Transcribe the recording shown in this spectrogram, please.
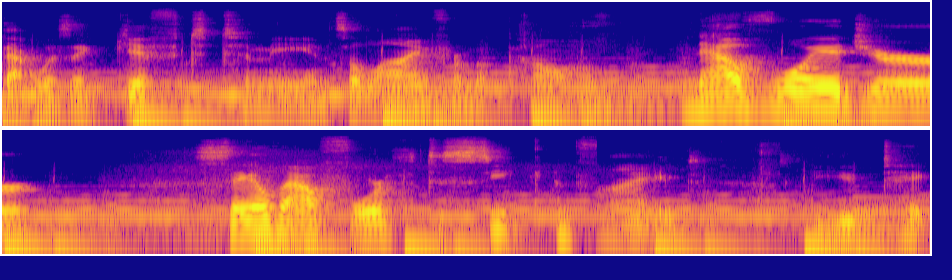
that was a gift to me, and it's a line from a poem. Now, Voyager, sail thou forth to seek and find. You take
